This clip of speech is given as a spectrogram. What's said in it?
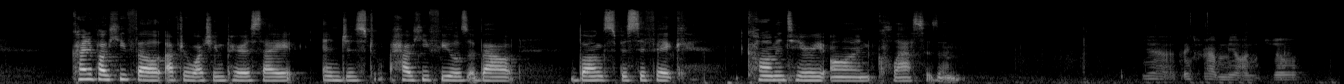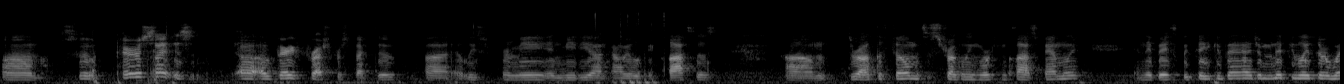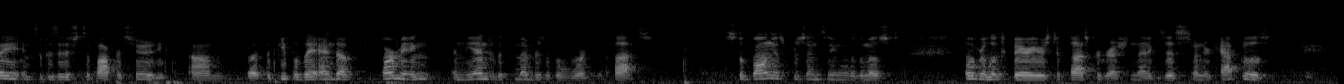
kind of how he felt after watching Parasite and just how he feels about Bong's specific commentary on classism. Yeah, thanks for having me on, Joe. Um, so Parasite is uh, a very fresh perspective, uh, at least for me, in media on how we look at classes. Um, throughout the film, it's a struggling working class family, and they basically take advantage and manipulate their way into positions of opportunity. Um, but the people they end up harming in the end are the members of the working class. So Bong is presenting one of the most overlooked barriers to class progression that exists under capitalism,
